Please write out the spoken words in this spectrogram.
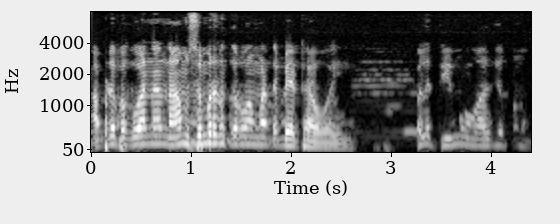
આપણે ભગવાનના નામ સ્મરણ કરવા માટે બેઠા હોય. ભલે ધીમું વાગે પણ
